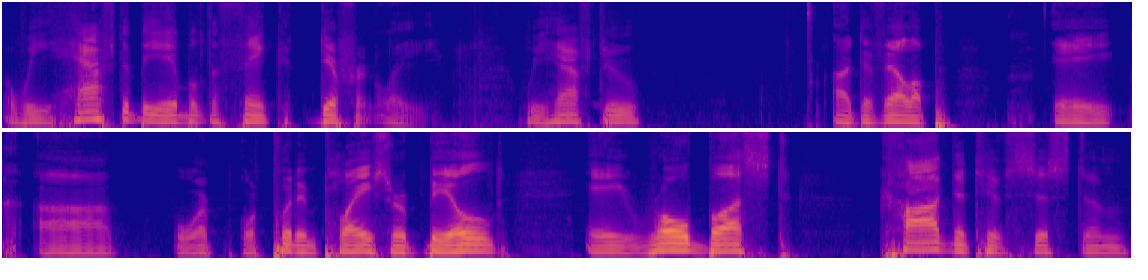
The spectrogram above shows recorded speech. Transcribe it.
we have to be able to think differently. We have to uh, develop a uh, or or put in place or build a robust cognitive system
